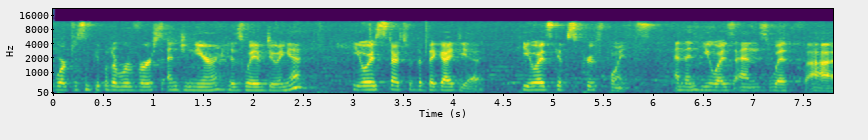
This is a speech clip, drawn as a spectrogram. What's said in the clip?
worked with some people to reverse engineer his way of doing it. He always starts with a big idea. He always gives proof points and then he always ends with uh,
